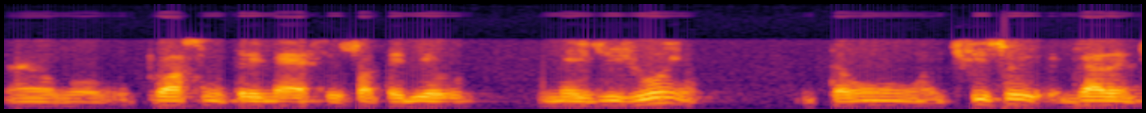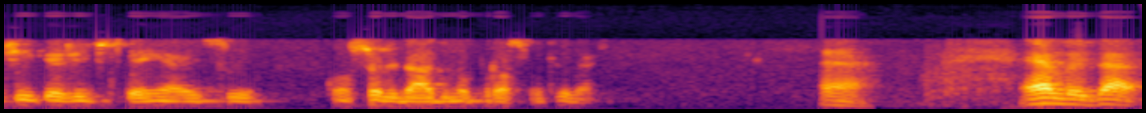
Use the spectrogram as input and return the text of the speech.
né, o, o, próximo trimestre só teria o mês de junho, então é difícil garantir que a gente tenha isso consolidado no próximo trimestre. É, é Luiz, é.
